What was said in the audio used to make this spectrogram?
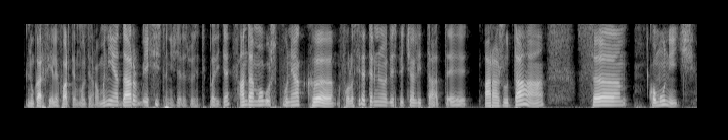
Nu că ar fi ele foarte multe în România, dar există niște resurse tipărite. Anda Moguș spunea că folosirea termenelor de specialitate ar ajuta să comunici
